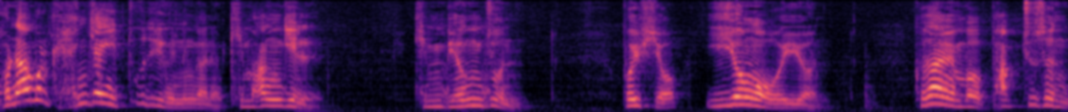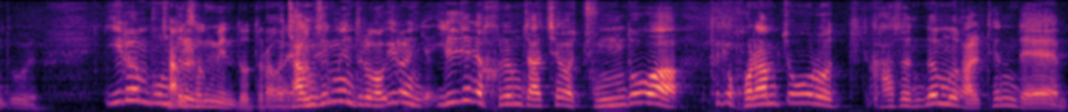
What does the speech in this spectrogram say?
호남을 굉장히 두드리고 있는 거 아니에요. 김한길, 김병준 보십시오. 이용호 의원. 그다음에 뭐 박주선 이런 분들 장성민도 들어가요. 어, 장성민 들어가고 이런 일련의 흐름 자체가 중도와 특히 호남 쪽으로 가서 넘어갈 텐데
